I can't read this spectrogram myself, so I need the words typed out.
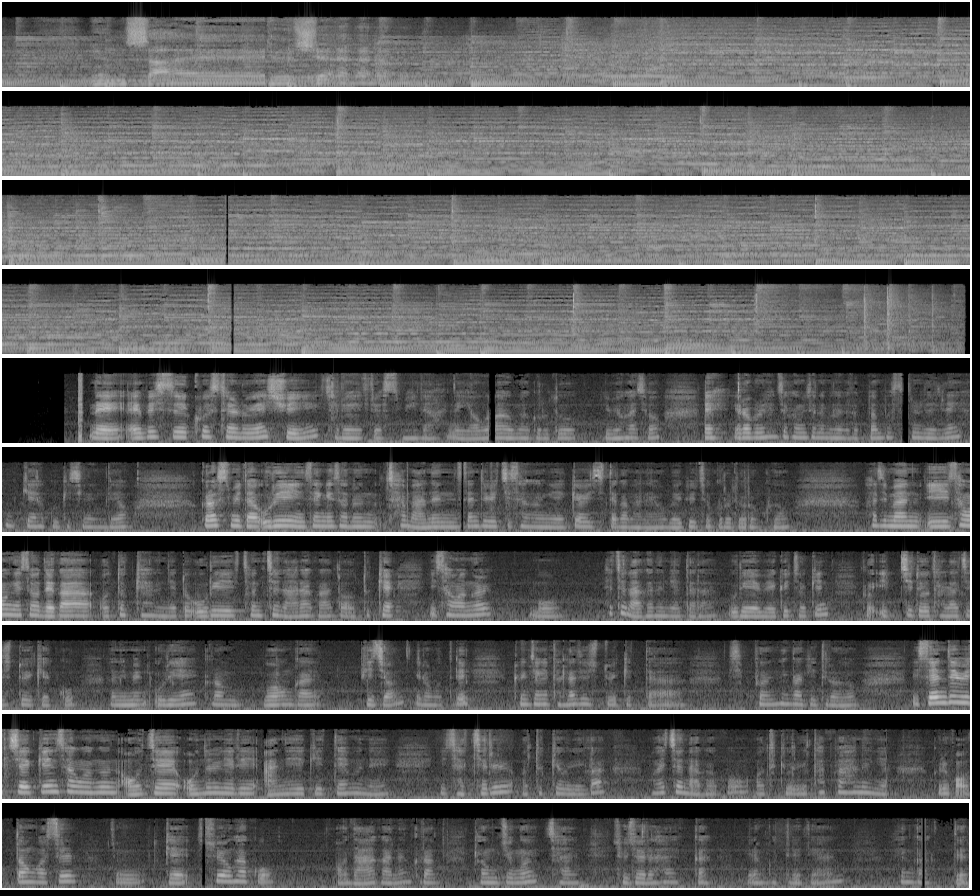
inside her shell. 네, 에비스 코스텔로의 쉬 전해드렸습니다. 네, 영화 음악으로도 유명하죠. 네, 여러분은 현재 강민선의 답단 포스들이 함께하고 계시는데요. 그렇습니다. 우리 인생에서는 참 많은 샌드위치 상황에 껴있을 때가 많아요. 외교적으로도 그렇고요. 하지만 이 상황에서 내가 어떻게 하느냐, 또 우리 전체 나라가 또 어떻게 이 상황을 뭐 헤쳐나가느냐에 따라 우리의 외교적인 그 입지도 달라질 수도 있겠고 아니면 우리의 그런 무언가 비전 이런 것들이 굉장히 달라질 수도 있겠다 싶은 생각이 들어요. 이 샌드위치에 낀 상황은 어제 오늘 일이 아니기 때문에 이 자체를 어떻게 우리가 헤쳐나가고 어떻게 우리가 타파하느냐 그리고 어떤 것을 좀 이렇게 수용하고 어, 나아가는 그런 경중을 잘 조절을 할까 이런 것들에 대한 생각 들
